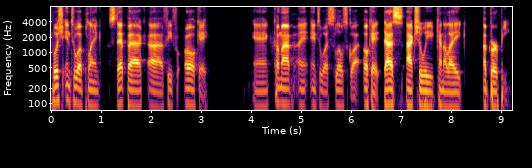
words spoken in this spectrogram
Push into a plank, step back, uh, feet. For, oh, okay, and come up uh, into a slow squat. Okay, that's actually kind of like a burpee.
